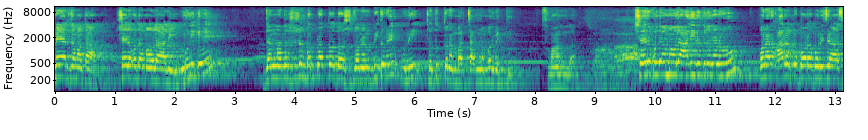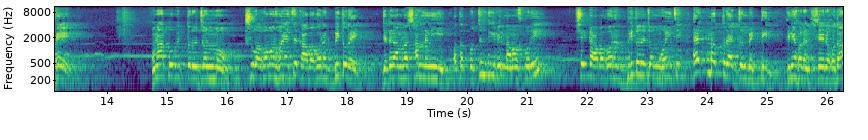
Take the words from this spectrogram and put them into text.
মেয়ের জামাতা। শের খোদা মাওলা আলী উনিকে জান্নাতের সুসংবাদ প্রাপ্ত দশ জনের ভিতরে উনি চতুর্থ নাম্বার চার নম্বর ব্যক্তি। সুবহানাল্লাহ। শের খুদা মাওলা আলী রদুল্লাহ ওনার আরও একটা বড় পরিচয় আছে। ওনার পবিত্র জন্ম শুভাগমন হয়েছে কাবাগরের ভিতরে, যেটাকে আমরা সামনে নিয়ে অর্থাৎ পশ্চিম দিকে ফিরে নামাজ পড়ি। সেই কাবাগরের ভিতরে জন্ম হয়েছে একমাত্র একজন ব্যক্তির তিনি হলেন শের হোদা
